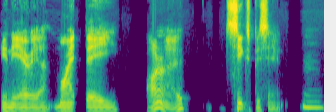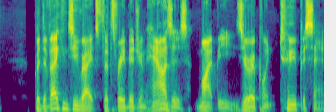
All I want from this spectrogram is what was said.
in the area might be, I don't know, 6%. Mm. But the vacancy rates for three bedroom houses might be 0.2%.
